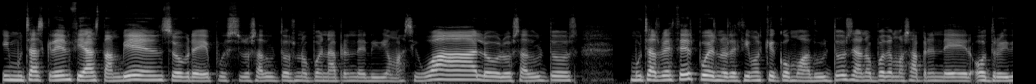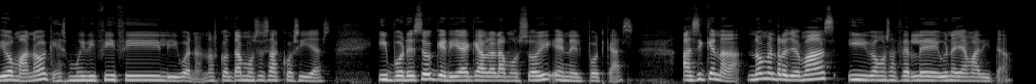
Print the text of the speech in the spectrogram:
y muchas creencias también sobre, pues los adultos no pueden aprender idiomas igual o los adultos muchas veces pues nos decimos que como adultos ya no podemos aprender otro idioma, ¿no? Que es muy difícil y bueno, nos contamos esas cosillas. Y por eso quería que habláramos hoy en el podcast. Así que nada, no me enrollo más y vamos a hacerle una llamadita.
